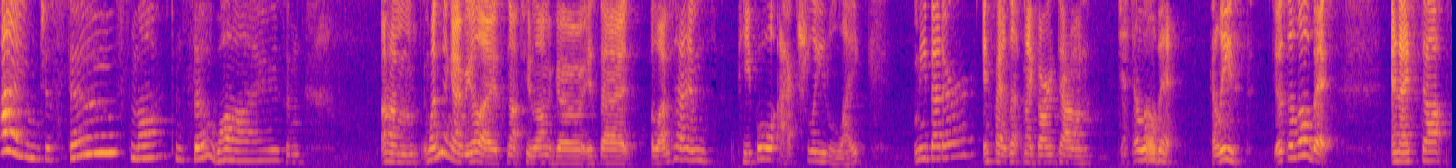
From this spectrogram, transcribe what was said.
I'm just so smart and so wise. And um, one thing I realized not too long ago is that a lot of times people actually like me better if I let my guard down just a little bit, at least just a little bit. And I stop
